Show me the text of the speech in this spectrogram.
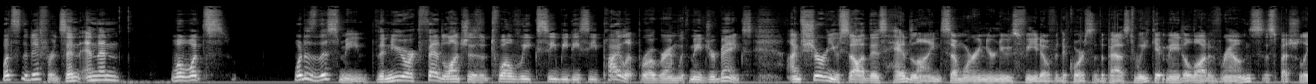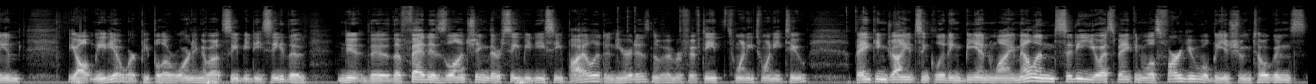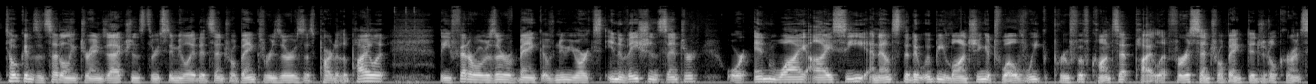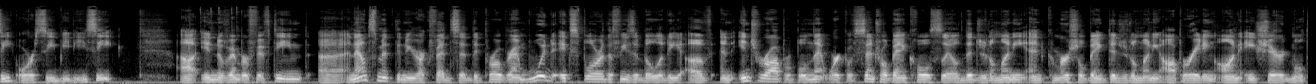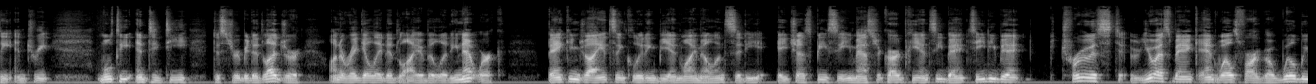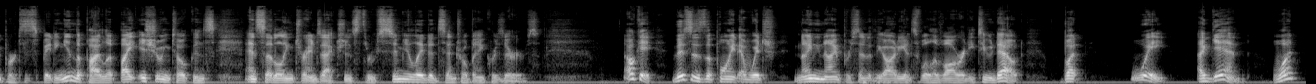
what's the difference? And and then, well, what's what does this mean? The New York Fed launches a 12 week CBDC pilot program with major banks. I'm sure you saw this headline somewhere in your news feed over the course of the past week. It made a lot of rounds, especially in the alt media where people are warning about CBDC. The, new, the, the Fed is launching their CBDC pilot, and here it is, November 15th, 2022. Banking giants including BNY Mellon, Citi, US Bank, and Wells Fargo will be issuing tokens, tokens and settling transactions through simulated central bank reserves as part of the pilot. The Federal Reserve Bank of New York's Innovation Center, or NYIC, announced that it would be launching a 12 week proof of concept pilot for a central bank digital currency, or CBDC. Uh, in November 15th uh, announcement, the New York Fed said the program would explore the feasibility of an interoperable network of central bank wholesale digital money and commercial bank digital money operating on a shared multi-entry, multi-entity distributed ledger on a regulated liability network. Banking giants including BNY Mellon Citi, HSBC, MasterCard, PNC Bank, TD Bank, Truist, US Bank, and Wells Fargo will be participating in the pilot by issuing tokens and settling transactions through simulated central bank reserves. Okay, this is the point at which 99% of the audience will have already tuned out. But wait, again, what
